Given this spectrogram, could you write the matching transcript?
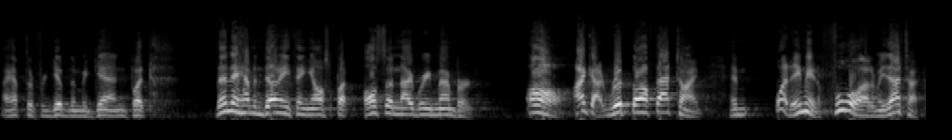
I have to forgive them again. But then they haven't done anything else, but all of a sudden I remembered, oh, I got ripped off that time. And what, they made a fool out of me that time.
